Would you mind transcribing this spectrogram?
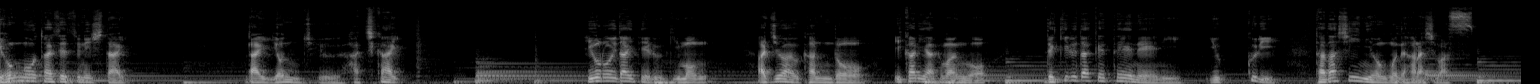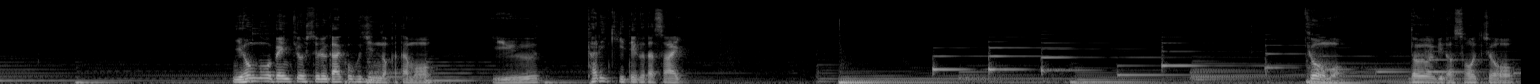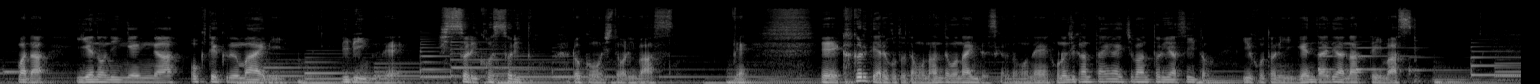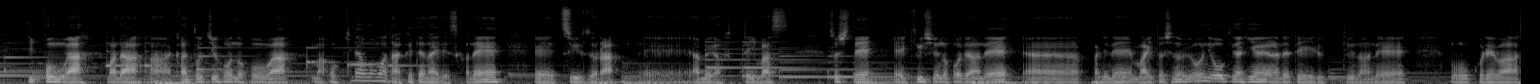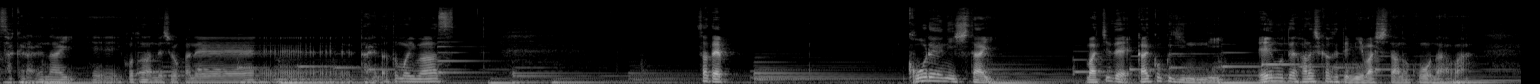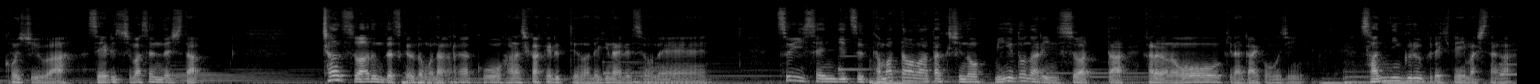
日本語を大切にしたい。第48回。日頃抱いている疑問。味わう感動。怒りや不満を。できるだけ丁寧にゆっくり正しい日本語で話します。日本語を勉強している外国人の方もゆったり聞いてください。今日も土曜日の早朝まだ家の人間が起きてくる前にリビングでひっそりこっそりと録音しております。ね。えー、隠れてやることでも何でもないんですけれどもねこの時間帯が一番取りやすいということに現在ではなっています。日本はまだ関東地方の方は、まあ、沖縄もまだ開けてないですかね、えー、梅雨空、えー、雨が降っています。そして、えー、九州の方ではねやっぱりね毎年のように大きな被害が出ているっていうのはねもうこれは避けられない、えことなんでしょうかね、え大変だと思います。さて恒例にしたい街で外国人に英語で話しかけてみましたのコーナーは今週は成立しませんでした。チャンスはあるんですけれどもなかなかこう話しかけるっていうのはできないですよね。つい先日たまたま私の右隣に座った体の大きな外国人3人グループで来ていましたが、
